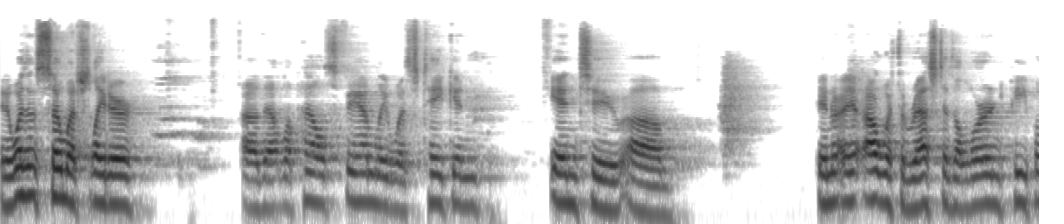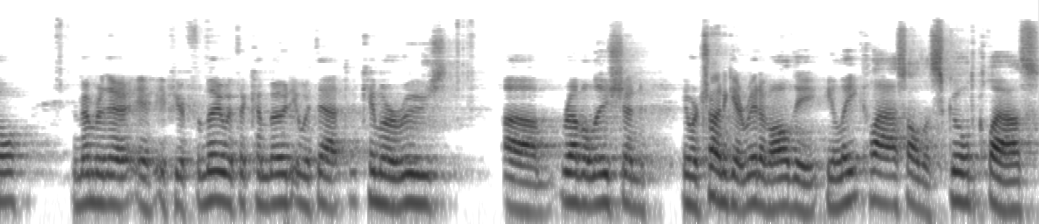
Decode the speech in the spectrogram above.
And it wasn't so much later uh, that Lapel's family was taken into um, in, out with the rest of the learned people. Remember that if, if you're familiar with the Cambodia with that Khmer Rouge um, revolution, they were trying to get rid of all the elite class, all the schooled class,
